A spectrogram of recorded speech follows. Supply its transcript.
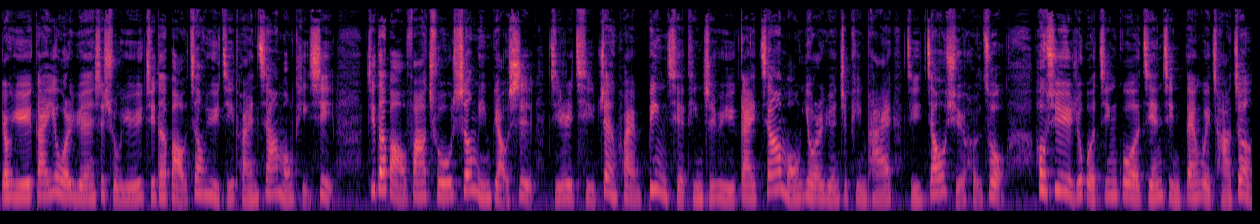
由于该幼儿园是属于吉德堡教育集团加盟体系。吉德堡发出声明表示，即日起暂缓，并且停止与该加盟幼儿园之品牌及教学合作。后续如果经过检警单位查证，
